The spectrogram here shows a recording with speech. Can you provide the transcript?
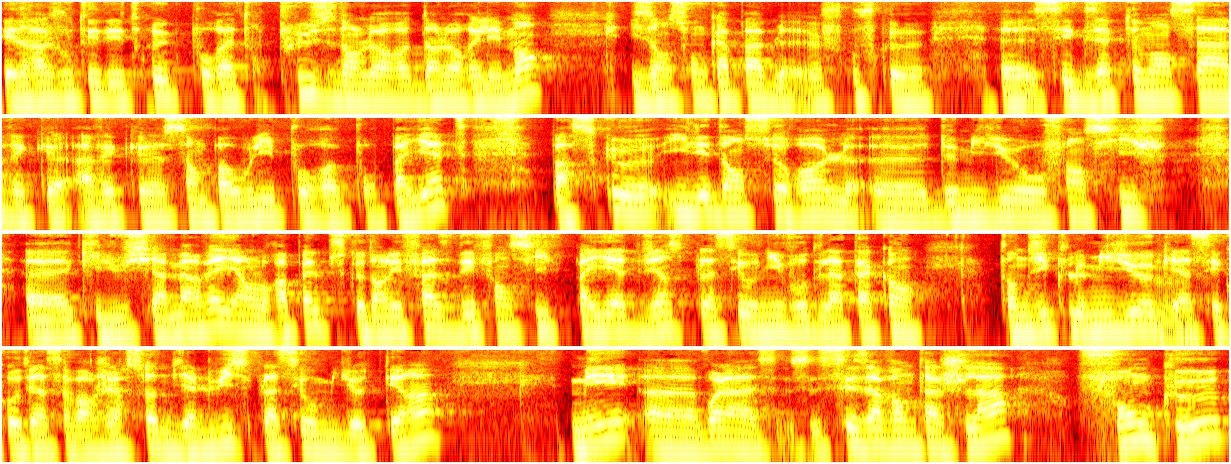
et de rajouter des trucs pour être plus dans leur dans leur élément, ils en sont capables. Je trouve que euh, c'est exactement ça avec avec euh, Sampaoli pour pour Payet parce que il est dans ce rôle euh, de milieu offensif euh, qui lui suit à merveille. hein, on le rappelle, puisque dans les phases défensives, Payet vient se placer au niveau de l'attaquant, tandis que le milieu qui est à ses côtés, à savoir Gerson, vient lui se placer au milieu de terrain. Mais euh, voilà, ces avantages-là font que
